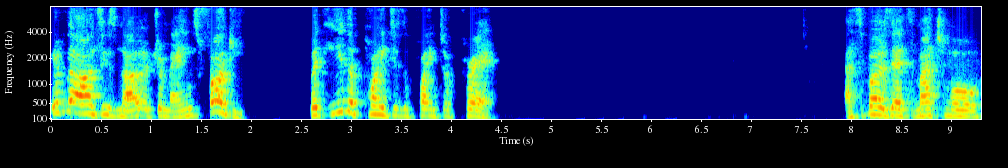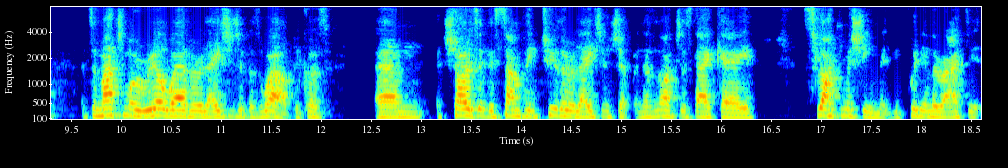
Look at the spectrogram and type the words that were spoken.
If the answer is no, it remains foggy. But either point is a point of prayer. I suppose that's much more, it's a much more real way of a relationship as well, because um, it shows that there's something to the relationship and it's not just like a slot machine that you put in the right, the,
